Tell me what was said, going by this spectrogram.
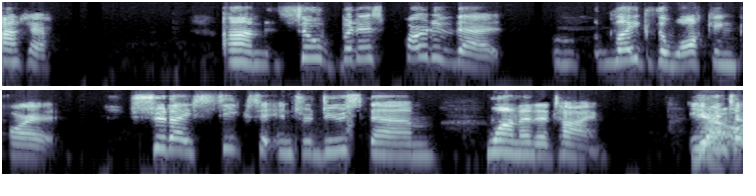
out here. Um. So, but as part of that, like the walking part, should I seek to introduce them one at a time? Yeah. Even to, uh,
